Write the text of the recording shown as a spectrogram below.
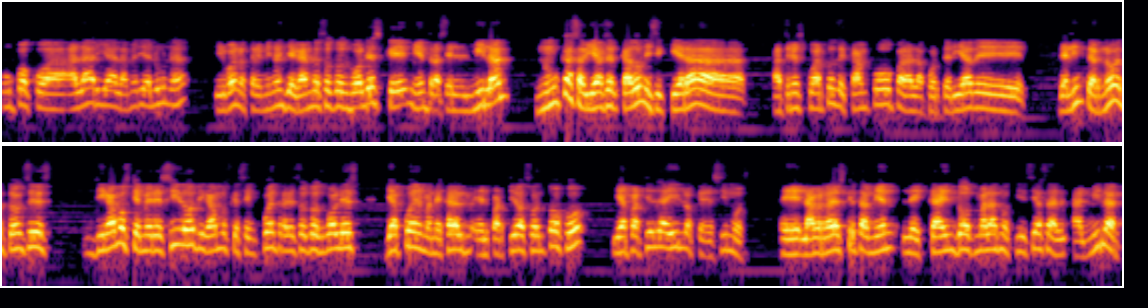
un poco al área, a la media luna, y bueno, terminan llegando esos dos goles que mientras el Milan nunca se había acercado ni siquiera a, tres cuartos de campo para la portería de, del Inter, ¿no? Entonces, digamos que merecido, digamos que se encuentran esos dos goles, ya pueden manejar el, partido a su antojo y a partir de ahí lo que decimos, eh, la verdad es que también le caen dos malas noticias al, Milan.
